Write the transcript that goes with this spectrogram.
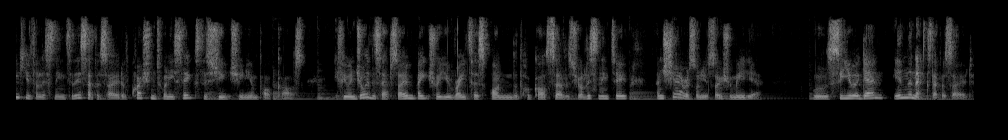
Thank you for listening to this episode of Question 26, the Students Union podcast. If you enjoyed this episode, make sure you rate us on the podcast service you're listening to and share us on your social media. We'll see you again in the next episode.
